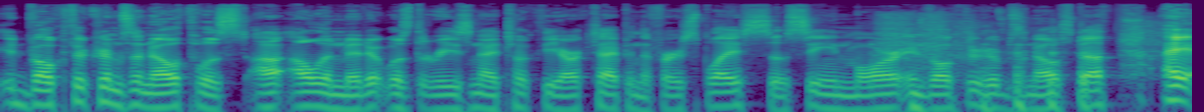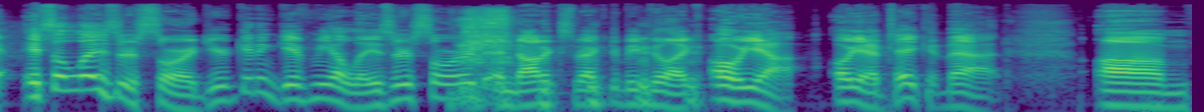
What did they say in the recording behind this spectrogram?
invoke the crimson oath was i'll admit it was the reason i took the archetype in the first place. So seeing more invoke the crimson oath stuff hey it's a laser sword. You're gonna give me a laser sword and not expect to be like oh yeah. Oh yeah i'm taking that. Um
